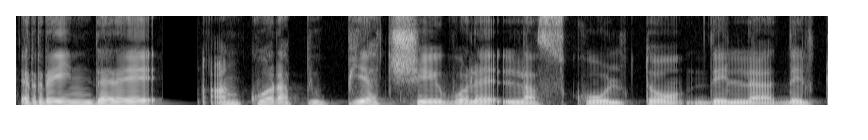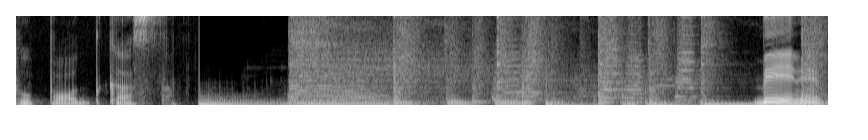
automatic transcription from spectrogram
rendere ancora più piacevole l'ascolto del, del tuo podcast. Bene,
